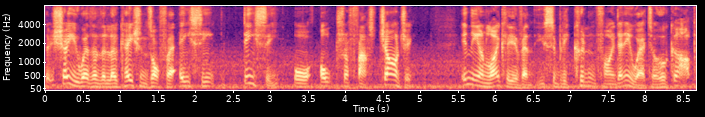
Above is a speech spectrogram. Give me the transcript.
that show you whether the locations offer AC, DC, or ultra fast charging. In the unlikely event that you simply couldn't find anywhere to hook up,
